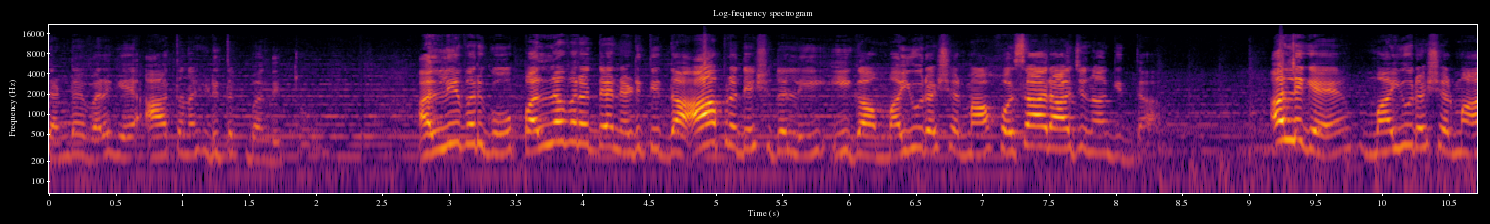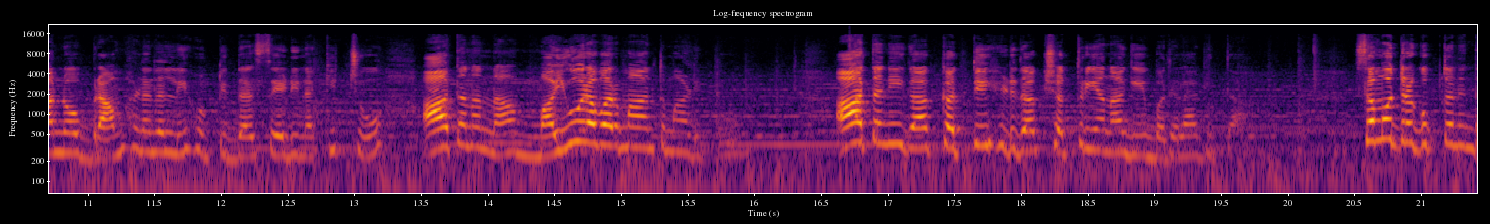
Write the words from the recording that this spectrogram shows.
ದಂಡೆವರೆಗೆ ಆತನ ಹಿಡಿತಕ್ಕೆ ಬಂದಿತ್ತು. ಅಲ್ಲಿವರೆಗೂ ಪಲ್ಲವರದ್ದೇ ನಡೀತಿದ್ದ ಆ ಪ್ರದೇಶದಲ್ಲಿ ಈಗ ಮಯೂರ ಶರ್ಮ ಹೊಸ ರಾಜನಾಗಿದ್ದ. ಅಲ್ಲಿಗೆ ಮಯೂರ ಶರ್ಮ ಅನ್ನೋ ಬ್ರಾಹ್ಮಣನಲ್ಲಿ ಹುಟ್ಟಿದ್ದ ಸೇಡಿನ ಕಿಚ್ಚು ಆತನನ್ನ ಮಯೂರವರ್ಮ ಅಂತ ಮಾಡಿತ್ತು. ಆತನೀಗ ಕತ್ತಿ ಹಿಡಿದ ಕ್ಷತ್ರಿಯನಾಗಿ ಬದಲಾಗಿದ್ದ. ಸಮುದ್ರಗುಪ್ತನಿಂದ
